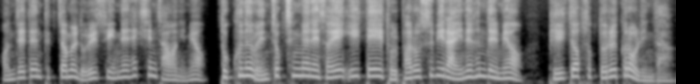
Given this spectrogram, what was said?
언제든 득점을 노릴 수 있는 핵심 자원이며 도쿠는 왼쪽 측면에서의 1대1 돌파로 수비 라인을 흔들며 빌드업 속도를 끌어올린다.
